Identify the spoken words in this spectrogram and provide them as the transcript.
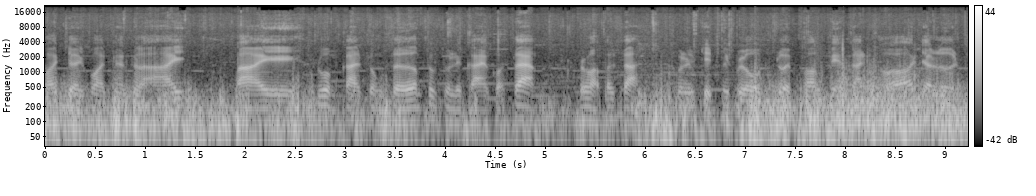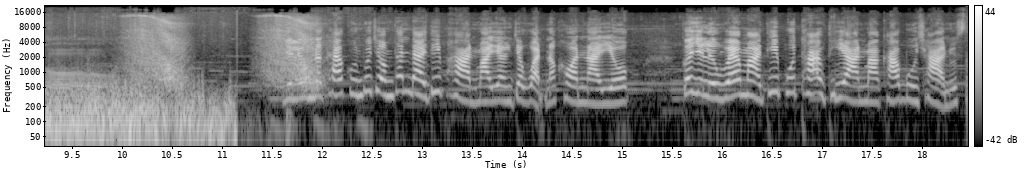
ขอเชิญพรท่านทั้งหลาย ไปร่วมการส่งเสริมทุกส่วนในการก่อสร้างระหว่างประสาทคนจิตไม่โปรดโดยพร้อมเพรียงกันขอเจริญพรอย่าลืมนะคะคุณผู้ชมท่านใดที่ผ่านมายังจังหวัดนครนายก ก็อย่าลืมแวะมาที่พุทธอุทยานมาค้าบูชาอนุส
